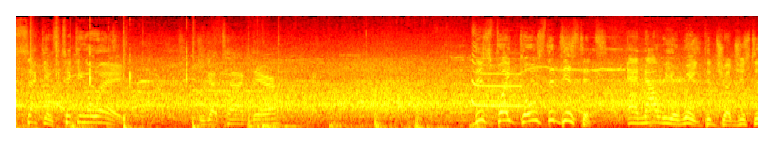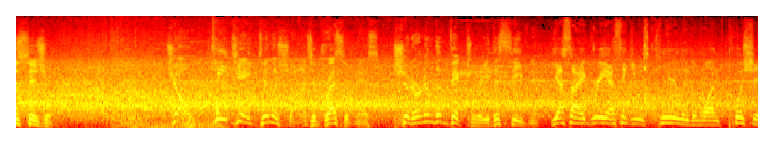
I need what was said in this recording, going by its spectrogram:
Seconds ticking away. You got tagged there. This fight goes the distance. And now we await the judge's decision. Joe, TJ Dillashaw's aggressiveness should earn him the victory this evening. Yes, I agree. I think he was clearly the one pushing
